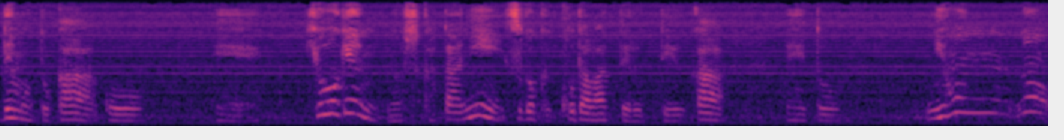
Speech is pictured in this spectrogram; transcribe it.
デモとかこう、えー表現の仕方にすごくこだわってるっていうか、えー、と日本の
